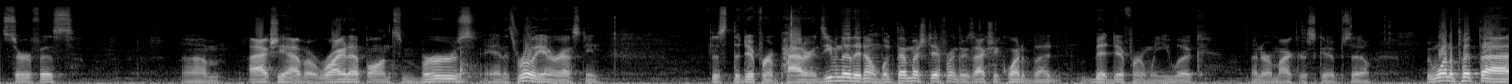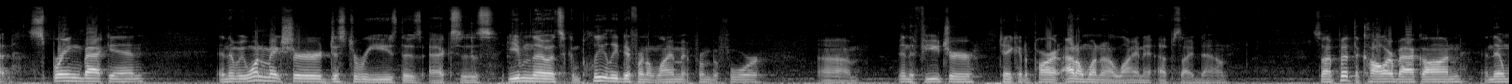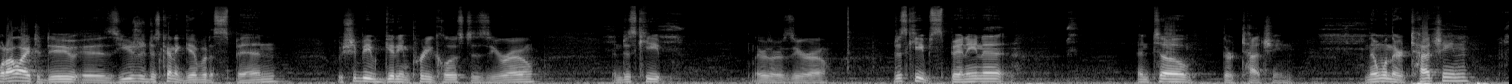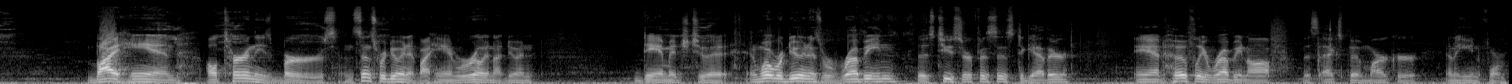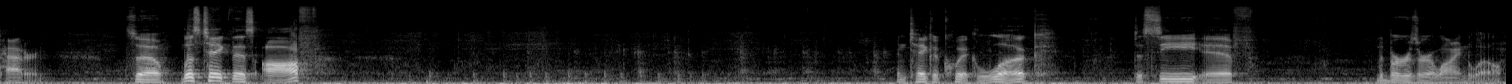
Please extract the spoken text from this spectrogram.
surface. Um, I actually have a write-up on some burrs and it's really interesting just the different patterns. Even though they don't look that much different there's actually quite a bit, bit different when you look under a microscope. So we want to put that spring back in and then we want to make sure just to reuse those X's. Even though it's a completely different alignment from before um, in the future, take it apart. I don't want to align it upside down. So I put the collar back on, and then what I like to do is usually just kind of give it a spin. We should be getting pretty close to zero, and just keep, there's our zero. Just keep spinning it until they're touching. And then when they're touching, by hand, I'll turn these burrs. And since we're doing it by hand, we're really not doing damage to it. And what we're doing is we're rubbing those two surfaces together and hopefully rubbing off this expo marker in a uniform pattern. So let's take this off. And take a quick look to see if the burrs are aligned well.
